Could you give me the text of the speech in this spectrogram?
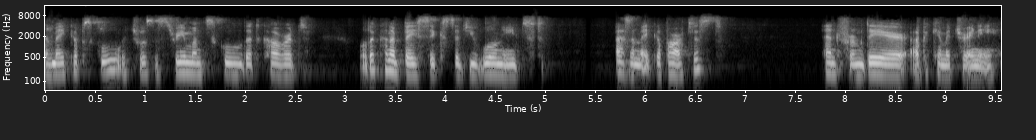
a makeup school, which was a three month school that covered all the kind of basics that you will need as a makeup artist. And from there, I became a trainee.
